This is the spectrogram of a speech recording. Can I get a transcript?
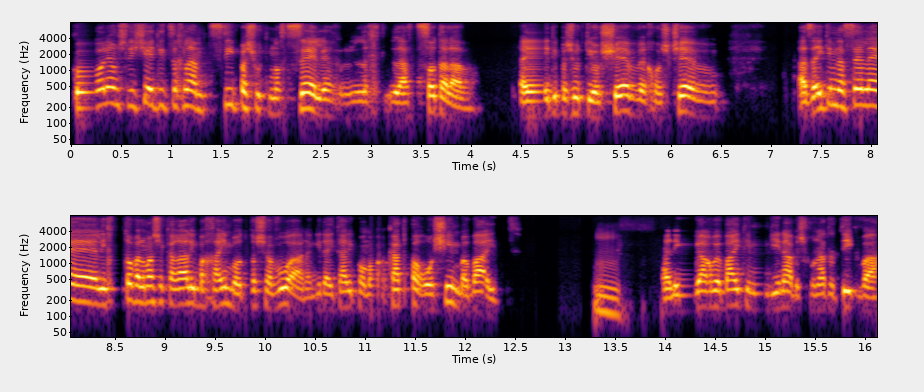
כל יום שלישי הייתי צריך להמציא פשוט נושא ל- ל- לעשות עליו. הייתי פשוט יושב וחושב. אז הייתי מנסה ל- לכתוב על מה שקרה לי בחיים באותו שבוע. נגיד, הייתה לי פה מכת פרושים בבית. Mm. אני גר בבית עם גינה בשכונת התקווה,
